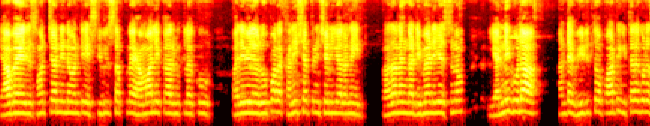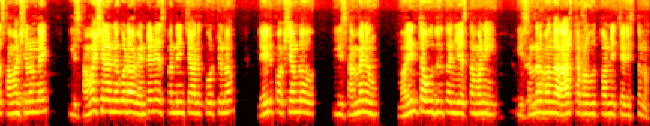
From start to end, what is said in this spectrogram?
యాభై ఐదు సంవత్సరాలు నిండినటువంటి సివిల్ సప్లై హమాలి కార్మికులకు పదివేల రూపాయల కనీస పెన్షన్ ఇవ్వాలని ప్రధానంగా డిమాండ్ చేస్తున్నాం. ఇవన్నీ కూడా అంటే వీటితో పాటు ఇతర కూడా సమస్యలు ఉన్నాయి. ఈ సమస్యలన్నీ కూడా వెంటనే స్పందించాలని కోరుతున్నాం లేని పక్షంలో ఈ సమ్మెను మరింత ఉధృతం చేస్తామని ఈ సందర్భంగా రాష్ట్ర ప్రభుత్వాన్ని హెచ్చరిస్తున్నాం.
